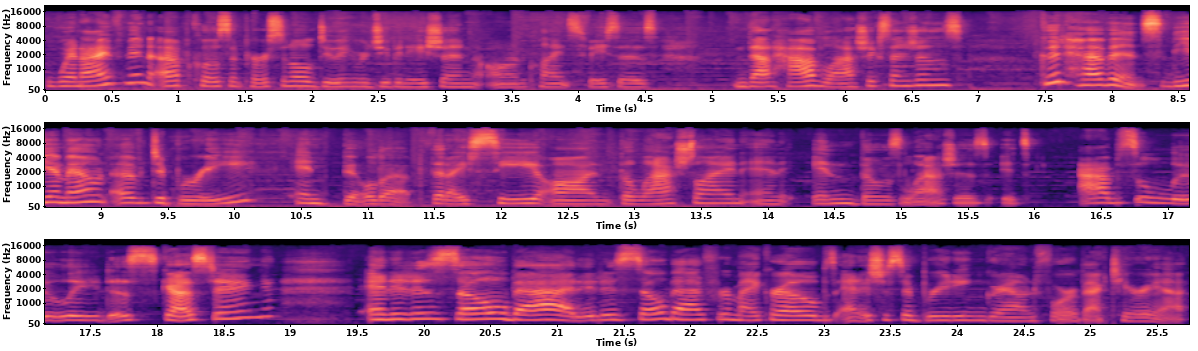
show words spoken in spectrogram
when I've been up close and personal doing rejuvenation on clients' faces that have lash extensions, good heavens, the amount of debris and buildup that I see on the lash line and in those lashes, it's absolutely disgusting. And it is so bad. It is so bad for microbes, and it's just a breeding ground for bacteria.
